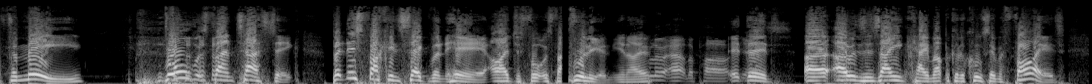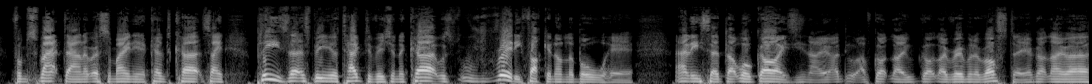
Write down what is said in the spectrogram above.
For me, Raw was fantastic. But this fucking segment here, I just thought was brilliant, you know? Blew it out of the park. It yes. did. Uh, Owens and Zayn came up because, of course, they were fired from SmackDown at WrestleMania and came to Kurt saying, please let us be in your tag division. And Kurt was, really fucking on the ball here. And he said that, well, guys, you know, I've got no, got no room in the roster. I've got no, uh,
